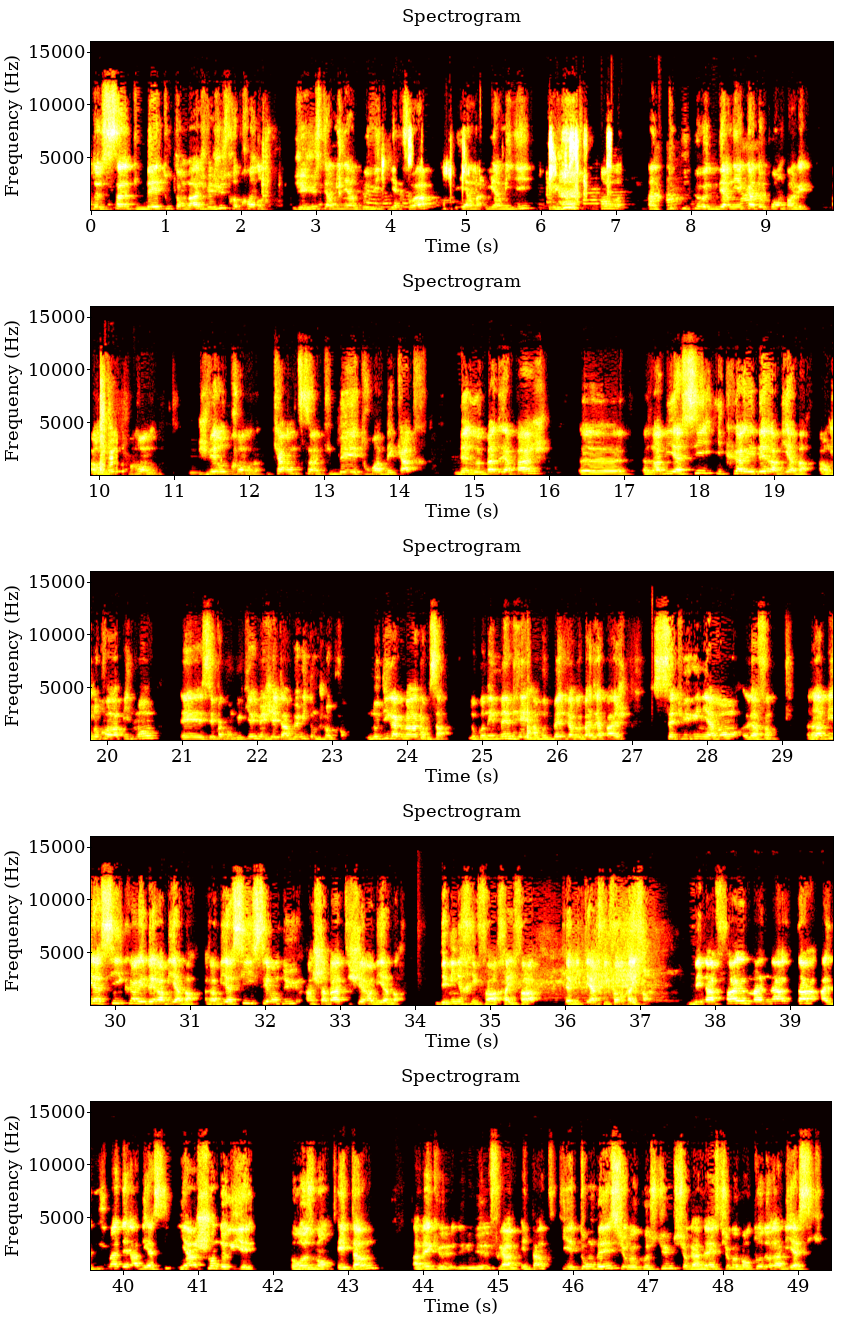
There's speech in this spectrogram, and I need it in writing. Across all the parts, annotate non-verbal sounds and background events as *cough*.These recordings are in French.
45B tout en bas. Je vais juste reprendre. J'ai juste terminé un peu vite hier soir, hier, hier midi. Je vais juste reprendre un tout petit peu le dernier cas de quoi on parlait. Alors, je vais reprendre, je vais reprendre 45B, 3B4 vers le bas de la page. Euh, Rabbi Assi, Ikra Rabbi Abba. Alors, je reprends rapidement et c'est pas compliqué, mais j'ai été un peu vite donc je reprends. Nous dit l'Agmara comme ça. Donc, on est même à Moudbet vers le bas de la page, 7-8 lignes avant la fin. Rabbi Assi, Ikra Rabbi Abba. Rabbi Assi s'est rendu un Shabbat chez Rabbi Abba. Des mines Khifa, Haïfa, qui habitait à Khifa ou Haïfa. Manarta Il y a un chandelier, heureusement éteint, avec euh, une flamme éteinte, qui est tombé sur le costume, sur la veste, sur le manteau de Rabbi Assi.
